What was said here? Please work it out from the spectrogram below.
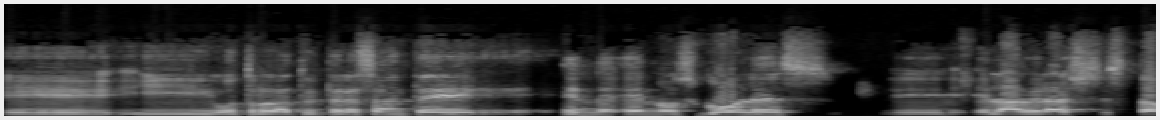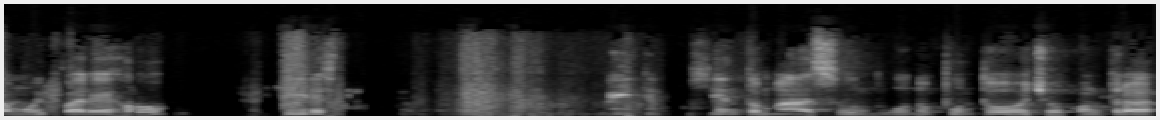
y otro dato interesante, en, en los goles el average está muy parejo, Tigres 20% más, 1.8 contra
